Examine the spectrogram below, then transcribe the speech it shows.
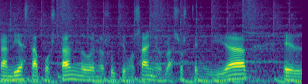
Gandía está apostando en los últimos años, la sostenibilidad, el,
